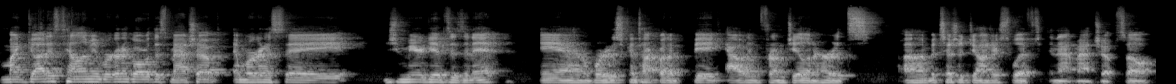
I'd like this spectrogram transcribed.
My gut is telling me we're going to go over this matchup and we're going to say Jahmyr Gibbs isn't it. And we're just going to talk about a big outing from Jalen Hurts, um, potentially D'Andre Swift in that matchup. So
